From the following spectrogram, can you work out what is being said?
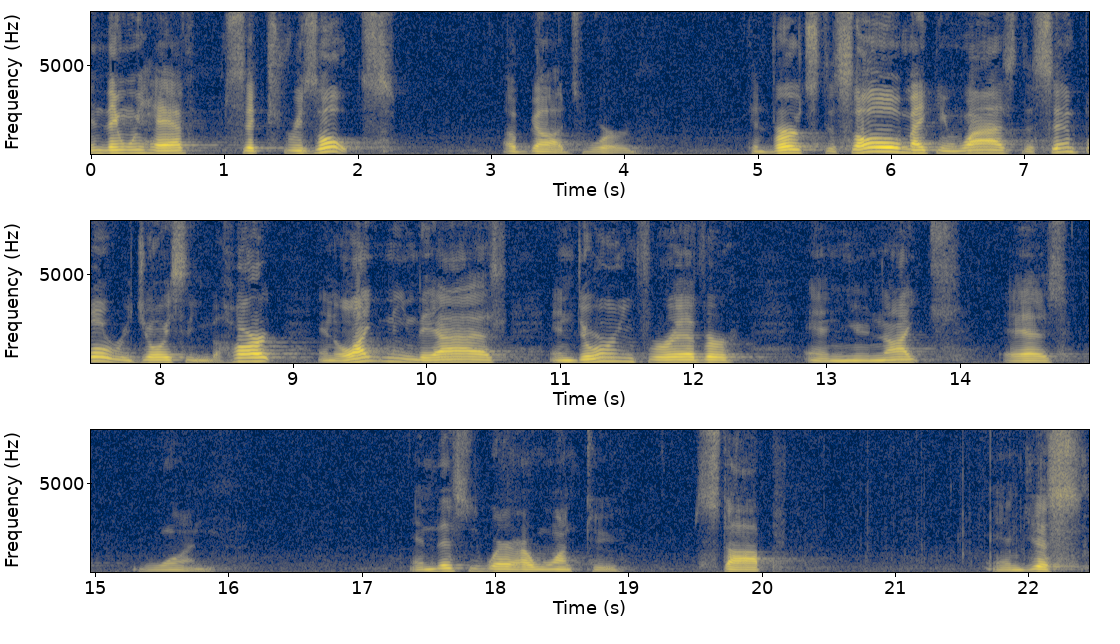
And then we have six results of God's Word converts the soul, making wise the simple, rejoicing the heart, enlightening the eyes, enduring forever, and unites as one. And this is where I want to stop and just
